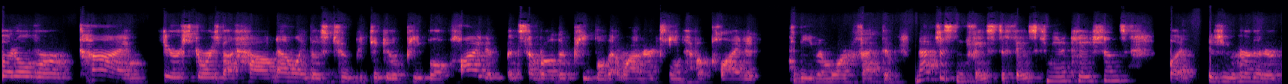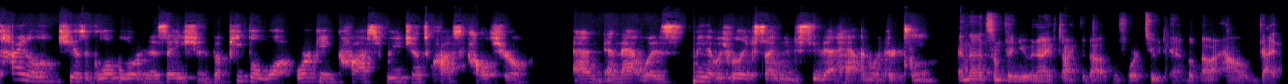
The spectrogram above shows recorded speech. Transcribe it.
but over time hear stories about how not only those two particular people applied it, but several other people that were on her team have applied it to be even more effective, not just in face-to-face communications, but as you heard in her title, she has a global organization, but people working cross regions, cross cultural. And and that was me that was really exciting to see that happen with her team. And that's something you and i have talked about before too deb about how that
